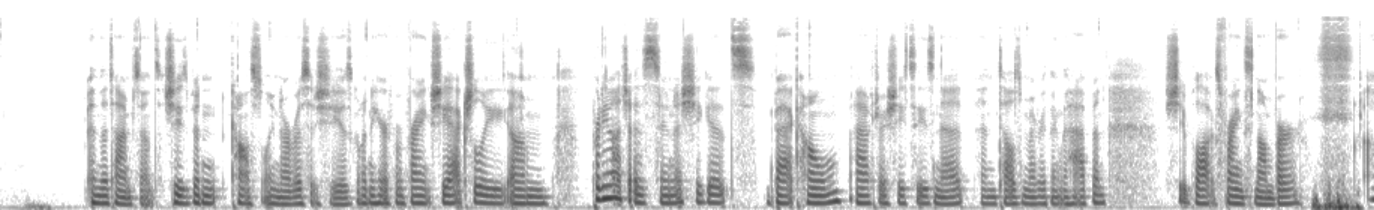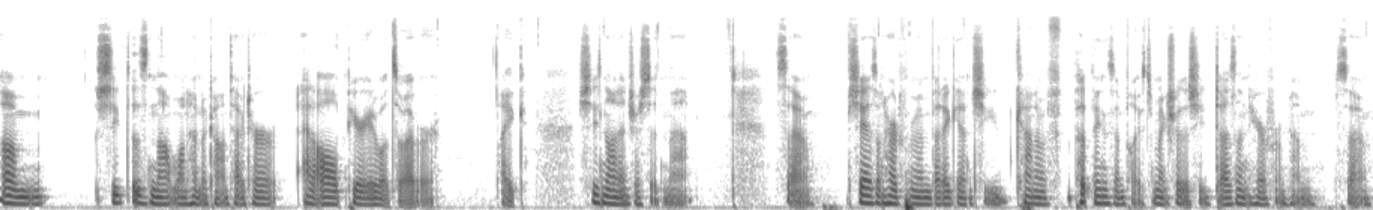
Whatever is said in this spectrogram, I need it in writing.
in the time since. She's been constantly nervous that she is going to hear from Frank. She actually, um, pretty much as soon as she gets back home after she sees Ned and tells him everything that happened, she blocks Frank's number. um, she does not want him to contact her at all, period whatsoever. Like, she's not interested in that. So she hasn't heard from him, but again, she kind of put things in place to make sure that she doesn't hear from him. So,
